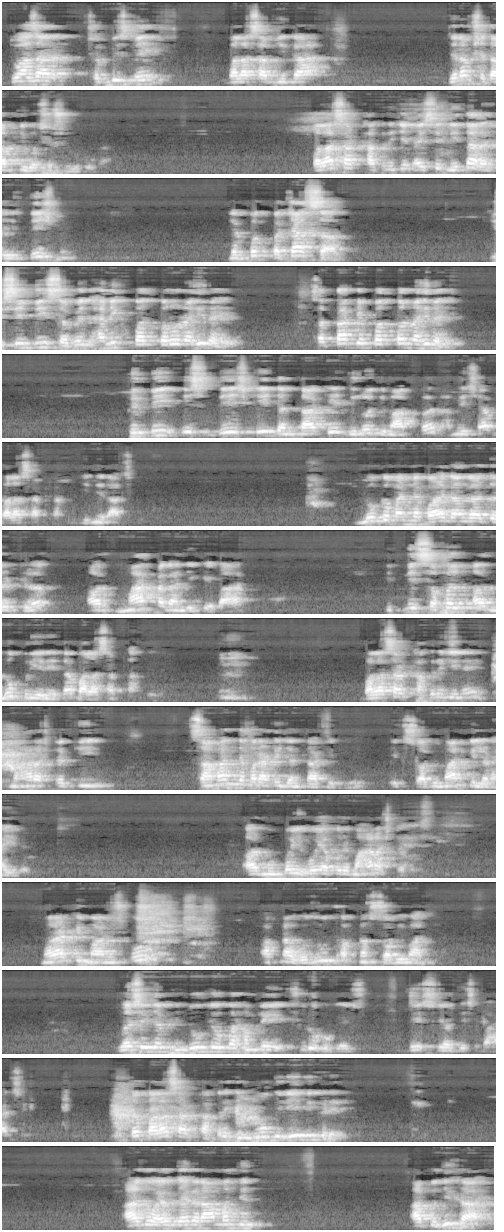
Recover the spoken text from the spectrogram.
2026 में बाला साहब जी का जन्म शताब्दी वर्ष शुरू होगा। बाला साहब ठाकरे जी ऐसे नेता रहे देश में लगभग 50 साल किसी भी संवैधानिक पद पर नहीं रहे, सत्ता के पद पर नहीं रहे। फिर भी इस देश के जनता के दिलो दिमाग पर हमेशा बाला साहब ठाकरे जी ने राज किया। लोकमान्य बाल गंगाधर तिलक और महात्मा गांधी के बाद इतने सफल और लोकप्रिय नेता बाला साहब ठाकरे बाला साहब ठाकरे जी ने महाराष्ट्र की सामान्य मराठी जनता के लिए एक स्वाभिमान की लड़ाई लड़ी। और मुंबई हो या पूरे महाराष्ट्र हो मराठी मानुष को अपना वजूद, अपना स्वाभिमान। वैसे जब हिंदुओं के ऊपर हमले शुरू हो गए, देश से और देश बाहर से, तब बाला साहब ठाकरे हिंदुओं के लिए भी खड़े रहे। आज वो अयोध्या का राम मंदिर आपको दिख रहा है।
